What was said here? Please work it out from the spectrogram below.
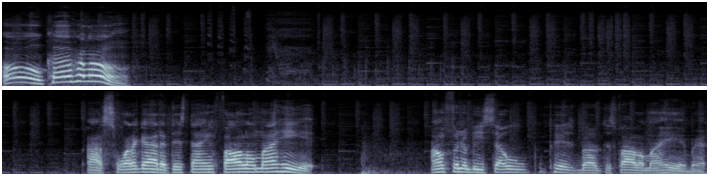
Oh, cuz, hold on. I swear to God, if this thing fall on my head, I'm finna be so pissed, bro, if this fall on my head, bro.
